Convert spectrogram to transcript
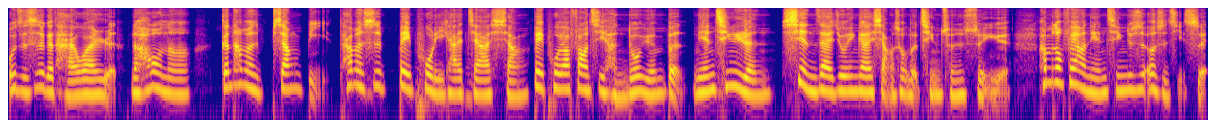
我只是个台湾人，然后呢，跟他们相比，他们是被迫离开家乡，被迫要放弃很多原本年轻人现在就应该享受的青春岁月。他们都非常年轻，就是二十几岁。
